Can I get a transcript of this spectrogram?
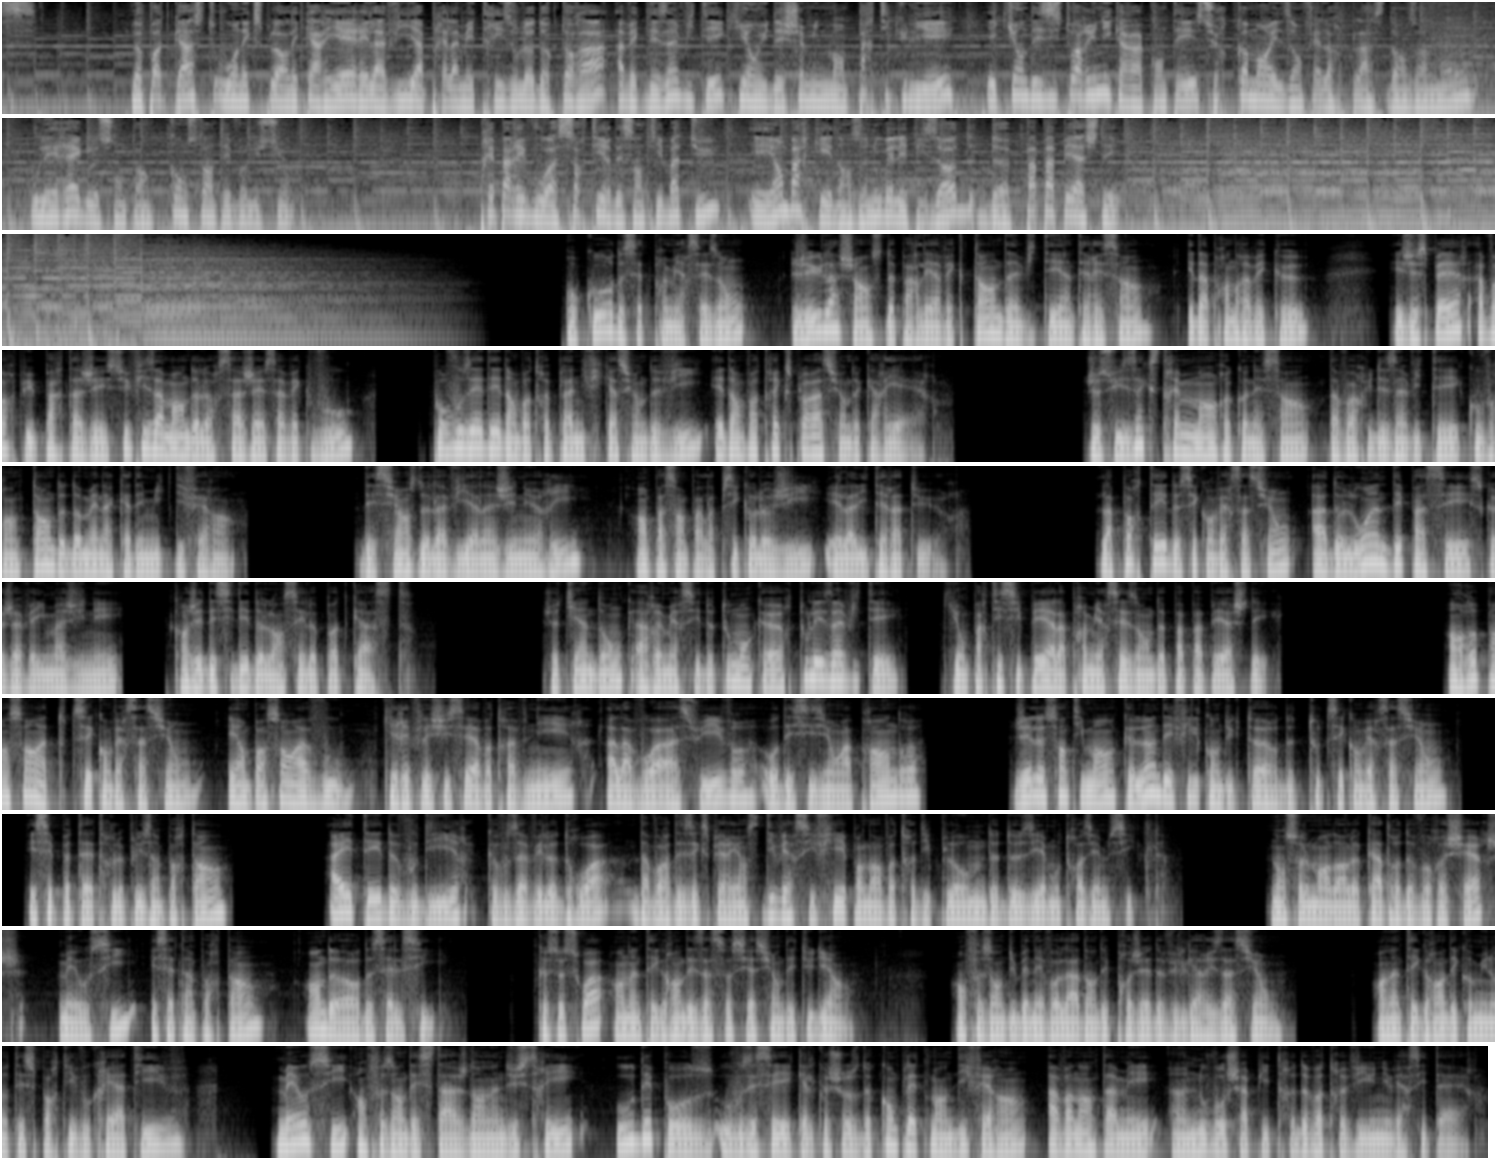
le podcast où on explore les carrières et la vie après la maîtrise ou le doctorat avec des invités qui ont eu des cheminements particuliers et qui ont des histoires uniques à raconter sur comment ils ont fait leur place dans un monde où les règles sont en constante évolution. Préparez-vous à sortir des sentiers battus et embarquer dans un nouvel épisode de Papa PhD. Au cours de cette première saison, j'ai eu la chance de parler avec tant d'invités intéressants et d'apprendre avec eux, et j'espère avoir pu partager suffisamment de leur sagesse avec vous pour vous aider dans votre planification de vie et dans votre exploration de carrière. Je suis extrêmement reconnaissant d'avoir eu des invités couvrant tant de domaines académiques différents, des sciences de la vie à l'ingénierie, en passant par la psychologie et la littérature. La portée de ces conversations a de loin dépassé ce que j'avais imaginé quand j'ai décidé de lancer le podcast. Je tiens donc à remercier de tout mon cœur tous les invités qui ont participé à la première saison de Papa PhD. En repensant à toutes ces conversations et en pensant à vous qui réfléchissez à votre avenir, à la voie à suivre, aux décisions à prendre, j'ai le sentiment que l'un des fils conducteurs de toutes ces conversations, et c'est peut-être le plus important, a été de vous dire que vous avez le droit d'avoir des expériences diversifiées pendant votre diplôme de deuxième ou troisième cycle. Non seulement dans le cadre de vos recherches, mais aussi, et c'est important, en dehors de celles-ci. Que ce soit en intégrant des associations d'étudiants, en faisant du bénévolat dans des projets de vulgarisation, en intégrant des communautés sportives ou créatives, mais aussi en faisant des stages dans l'industrie ou des pauses où vous essayez quelque chose de complètement différent avant d'entamer un nouveau chapitre de votre vie universitaire.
